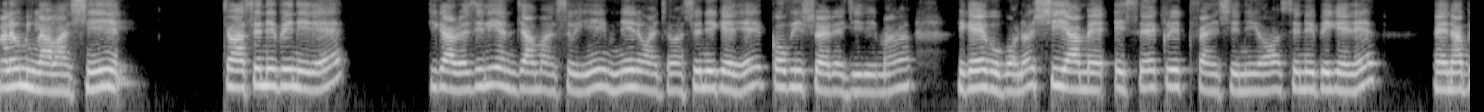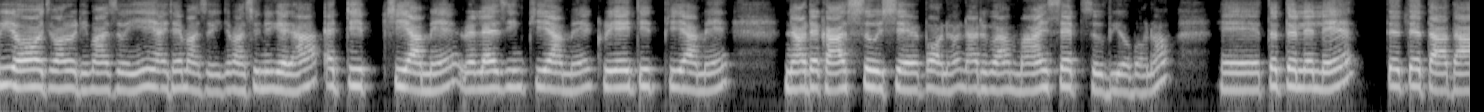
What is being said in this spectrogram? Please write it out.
အားလုံးမင်္ဂလာပါရှင်ကျွန်တော်ဆွေးနွေးပေးနေတဲ့ဒီက resilient အကြောင်းမှာဆိုရင်မနေ့တော့ကျွန်တော်ဆွေးနွေးခဲ့တဲ့ COVID strategy တွေမှာတကယ်ကိုပေါ့နော်ရှိရမယ့် executive function တွေရောဆွေးနွေးပေးခဲ့တယ်အဲနောက်ပြီးတော့ကျွန်တော်တို့ဒီမှာဆိုရင်အဲ့ထဲမှာဆိုရင်ကျွန်မဆွေးနွေးခဲ့တာ active ဖြစ်ရမယ် relaxing ဖြစ်ရမယ် creative ဖြစ်ရမယ်နောက်တစ်ခါ social ပေါ့နော်နောက်တစ်ခါ mindset ဆိုပြီးတော့ပေါ့နော်အဲတက်တက်လဲလဲ တက်တက်တာတာ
